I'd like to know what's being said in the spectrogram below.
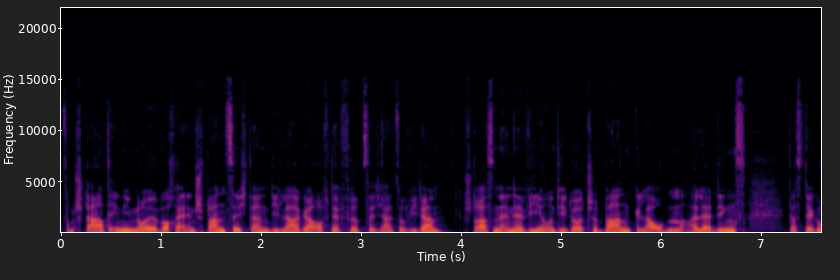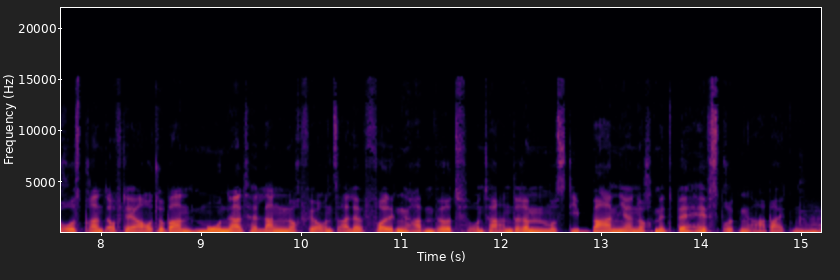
Zum Start in die neue Woche entspannt sich dann die Lage auf der 40 also wieder. Straßen NRW und die Deutsche Bahn glauben allerdings, dass der Großbrand auf der Autobahn monatelang noch für uns alle Folgen haben wird. Unter anderem muss die Bahn ja noch mit Behelfsbrücken arbeiten.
